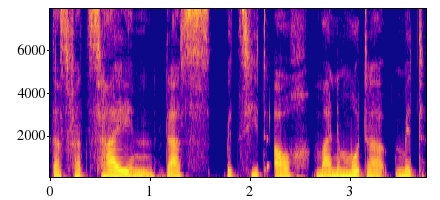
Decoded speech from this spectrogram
Das Verzeihen, das bezieht auch meine Mutter mit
